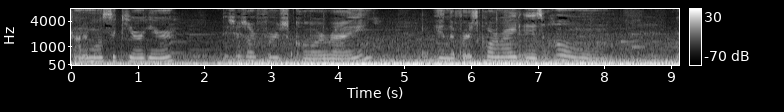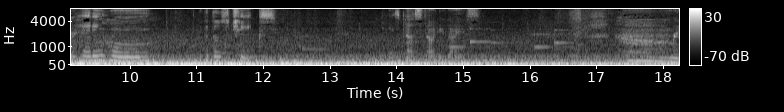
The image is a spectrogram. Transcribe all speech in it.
got him all secure here. This is our first car ride. And the first car ride is home. We're heading home. Look at those cheeks. He's passed out, you guys. Oh my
